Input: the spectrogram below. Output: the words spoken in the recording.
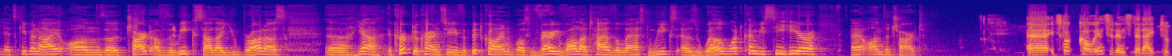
Let's keep an eye on the chart of the week. Salah, you brought us, uh, yeah, a cryptocurrency. The Bitcoin was very volatile the last weeks as well. What can we see here uh, on the chart? Uh, it's not coincidence that I took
